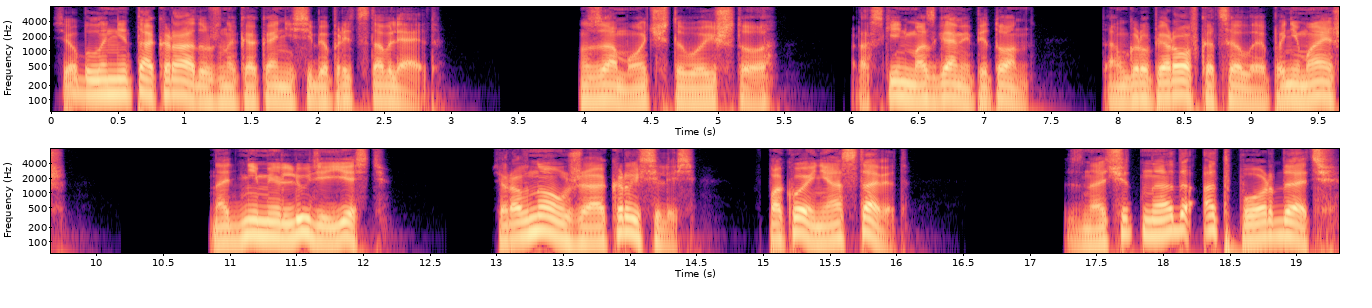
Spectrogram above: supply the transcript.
Все было не так радужно, как они себе представляют. Замочь его и что? Раскинь мозгами, питон. Там группировка целая, понимаешь? Над ними люди есть. Все равно уже окрысились. В покое не оставят. Значит, надо отпор дать.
